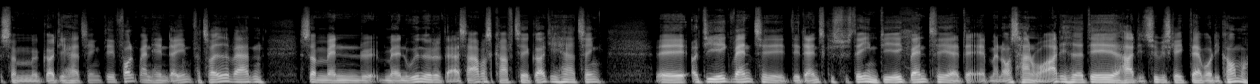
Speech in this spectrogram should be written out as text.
som gør de her ting. Det er folk, man henter ind fra tredje verden, som man, øh, man udnytter deres arbejdskraft til at gøre de her ting. Øh, og de er ikke vant til det danske system. De er ikke vant til, at, at man også har nogle rettigheder. Det har de typisk ikke der, hvor de kommer.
